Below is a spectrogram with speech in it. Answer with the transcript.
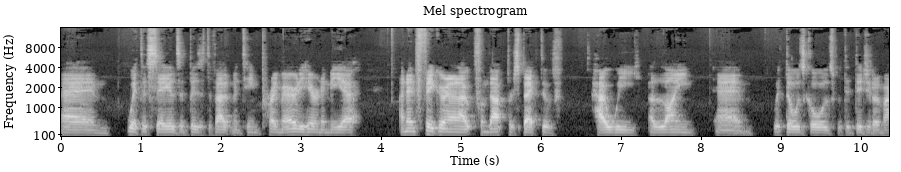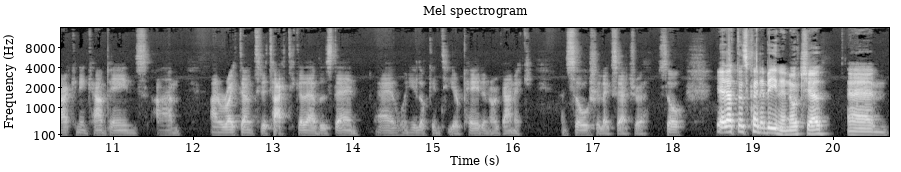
um, with the sales and business development team primarily here in EMEA, and then figuring out from that perspective how we align um, with those goals with the digital marketing campaigns um, and right down to the tactical levels then uh, when you look into your paid and organic and social etc so yeah that, that's kind of been a nutshell. Um,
